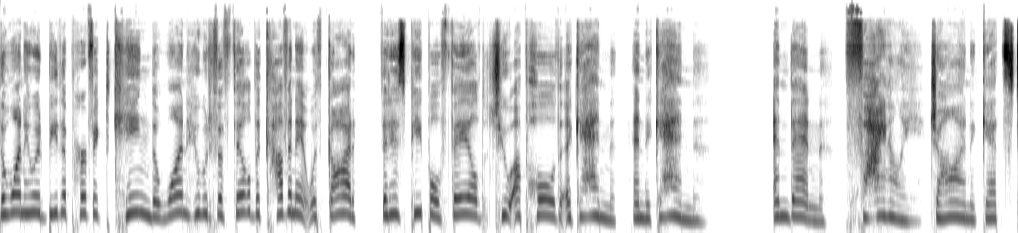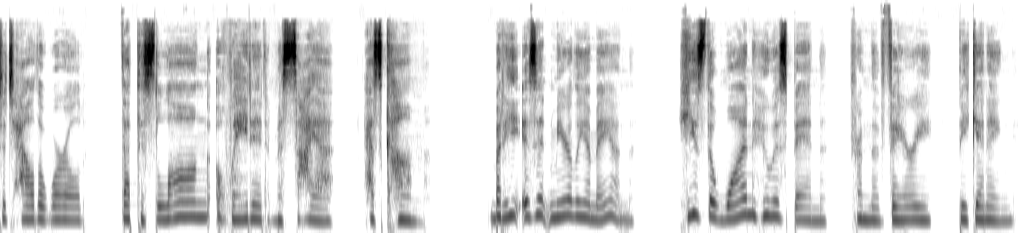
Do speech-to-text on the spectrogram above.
the one who would be the perfect king, the one who would fulfill the covenant with God that his people failed to uphold again and again. And then, finally, John gets to tell the world that this long awaited Messiah has come. But he isn't merely a man, he's the one who has been from the very beginning.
